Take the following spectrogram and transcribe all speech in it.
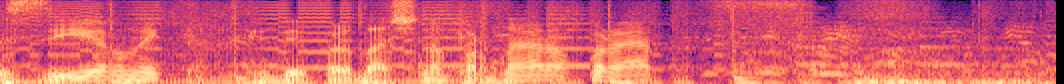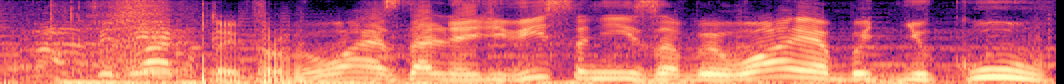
Зірник. Йде передача на партнера вперед. Той пробиває з дальньої відстані і забиває Беднюку.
